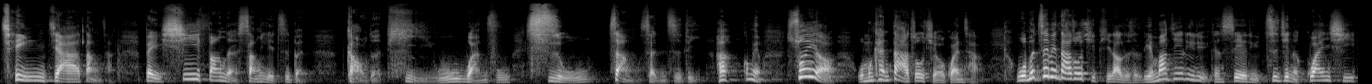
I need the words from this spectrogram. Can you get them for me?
倾家荡产，被西方的商业资本搞得体无完肤，死无葬身之地啊！看没有？所以啊，我们看大周期要观察，我们这边大周期提到的是联邦基金利率跟失业率之间的关系，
